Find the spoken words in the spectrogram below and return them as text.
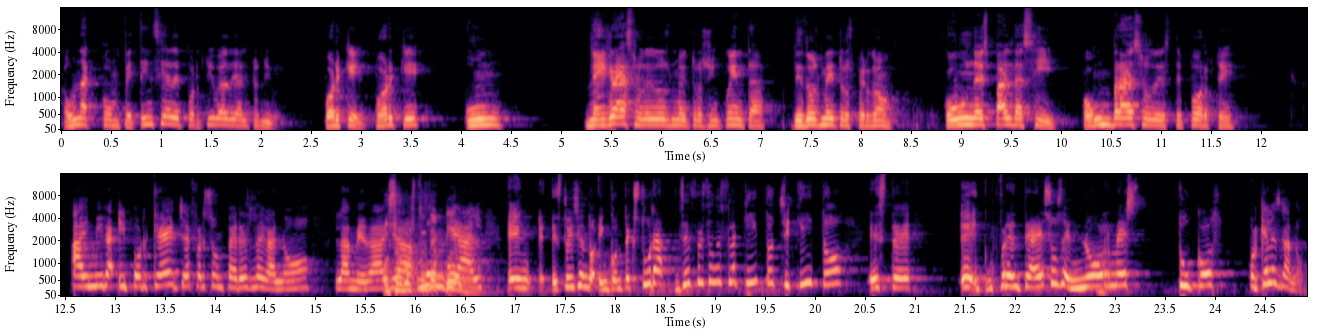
a una competencia deportiva de alto nivel. ¿Por qué? Porque un negrazo de 2 metros 50, de 2 metros, perdón, con una espalda así, con un brazo de este porte, Ay, mira, ¿y por qué Jefferson Pérez le ganó la medalla O sea, ¿vos estás de mundial? En, estoy diciendo, en contextura, Jefferson es flaquito, chiquito, este, eh, frente a esos enormes tucos ¿Por qué les ganó?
